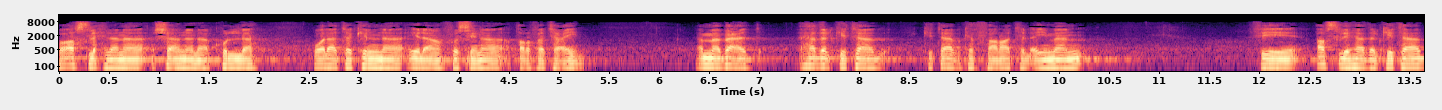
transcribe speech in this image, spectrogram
وأصلح لنا شأننا كله ولا تكلنا إلى أنفسنا طرفة عين. أما بعد هذا الكتاب كتاب كفارات الأيمان. في أصل هذا الكتاب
